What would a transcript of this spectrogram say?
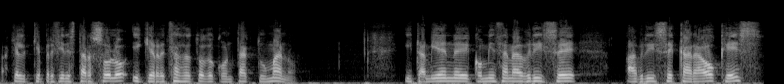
Aquel que prefiere estar solo y que rechaza todo contacto humano. Y también eh, comienzan a abrirse, a abrirse karaokes,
